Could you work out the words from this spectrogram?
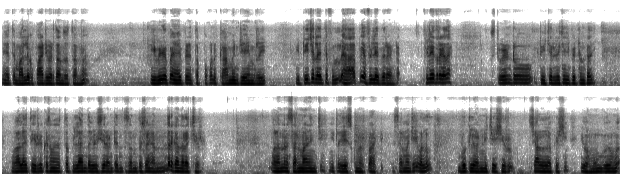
నేనైతే మళ్ళీ ఒక పార్టీ పెడతాను చూస్తాను. ఈ వీడియో పైన అయిపోయిన తప్పకుండా కామెంట్ చేయండి. ఈ టీచర్లు అయితే ఫుల్ హ్యాపీగా ఫీల్ అయిపోయారంట. ఫీల్ అవుతారు కదా? స్టూడెంట్ టీచర్ రిలేషన్షిప్ పెట్టుంటుంది వాళ్ళైతే ఇరవై ఒక్క సంవత్సరాలతో పిల్లలంతా పిలిచారంటే ఎంత సంతోషంగా అందరికి అందరు వచ్చారు. వాళ్ళందరిని సన్మానించి ఇట్లా చేసుకున్నారు పార్టీ. సన్మానించి వాళ్ళు బుక్లు అన్నీ చేసారు చాలా చెప్పేసి ఇక ముగ్గురు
